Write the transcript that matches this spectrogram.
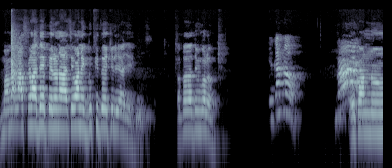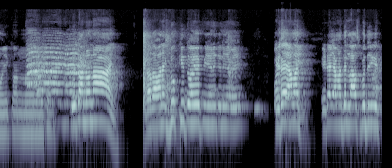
মামা লাস্ট খেলাতে পেল না সে অনেক দুঃখিত হয়ে চলে আছে দাদা তুমি বলো। একান্ন। একান্ন একান্ন একান্ন- একান্ন নাই। দাদা অনেক দুঃখিত হয়ে পিছনে চলে যাবে। এটাই আমার এটাই আমাদের লাস্ট প্রতিযোগিতা।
